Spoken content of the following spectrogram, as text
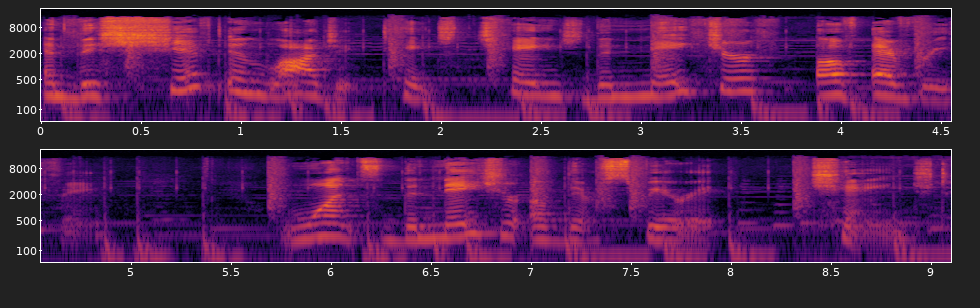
And this shift in logic takes changed the nature of everything once the nature of their spirit changed,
